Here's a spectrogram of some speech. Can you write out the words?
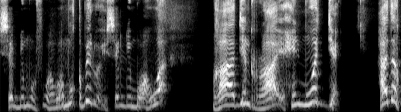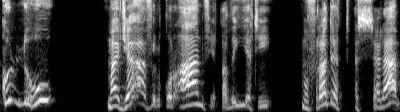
يسلم وهو مقبل ويسلم وهو غاد رائح مودع. هذا كله ما جاء في القرآن في قضية مفردة السلام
